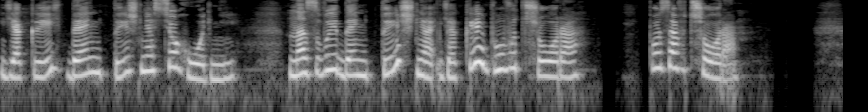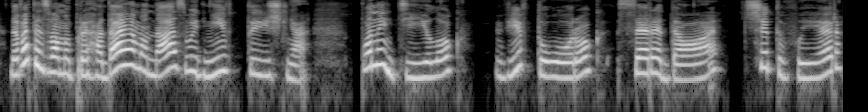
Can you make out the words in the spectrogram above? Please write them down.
Який день тижня сьогодні? Назви день тижня, який був учора. Позавчора. Давайте з вами пригадаємо назви днів тижня: понеділок, вівторок, середа, четвер,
